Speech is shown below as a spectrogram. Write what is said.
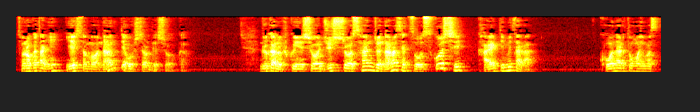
その方にイエス様は何ておっしゃるでしょうかルカの福音書10章37節を少し変えてみたら、こうなると思います。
